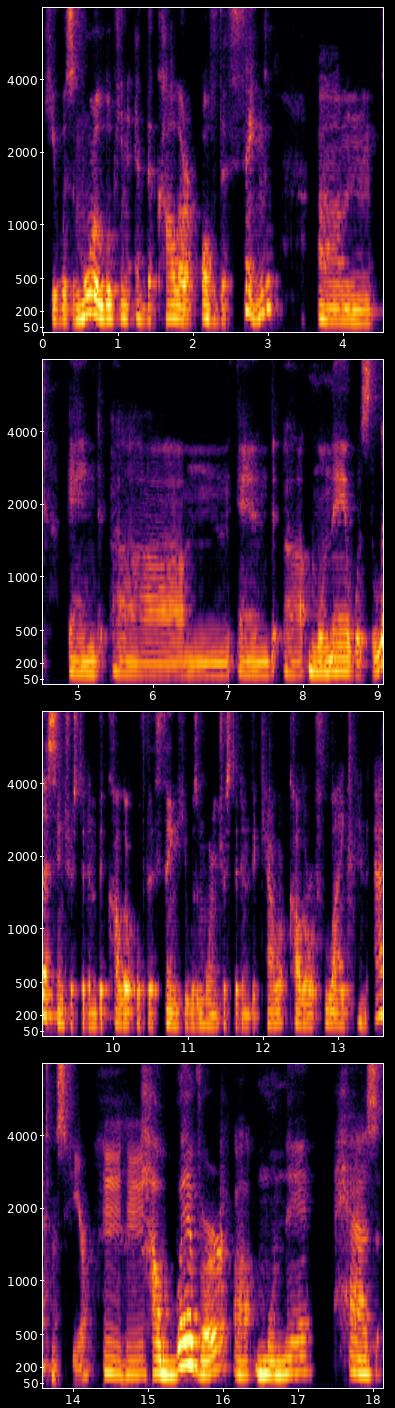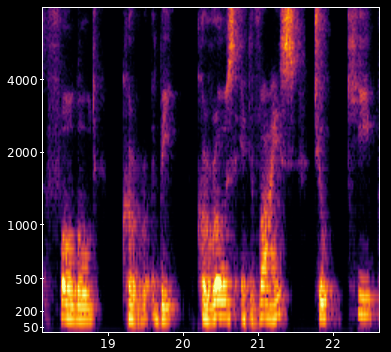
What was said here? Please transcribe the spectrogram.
He was more looking at the color of the thing. Um, and um, and uh, Monet was less interested in the color of the thing. He was more interested in the color, color of light and atmosphere. Mm-hmm. However, uh, Monet has followed the Corot's advice to keep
